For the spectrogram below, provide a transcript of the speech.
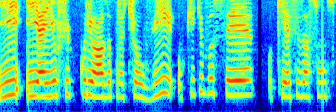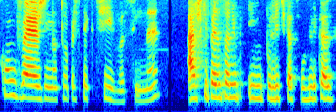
E, e aí eu fico curiosa para te ouvir o que, que você, que esses assuntos convergem na tua perspectiva, assim, né? Acho que pensando em, em políticas públicas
